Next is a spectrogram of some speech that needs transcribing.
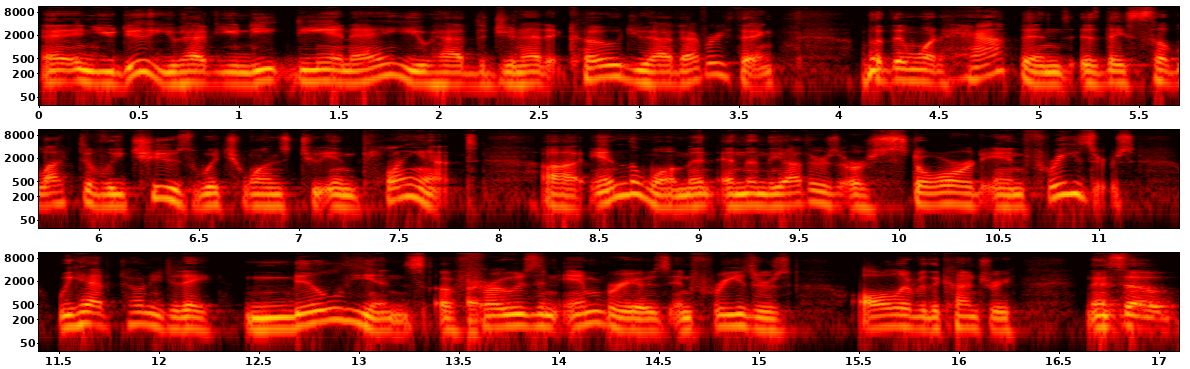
And you do. You have unique DNA, you have the genetic code, you have everything. But then what happens is they selectively choose which ones to implant uh, in the woman, and then the others are stored in freezers. We have, Tony, today millions of frozen embryos in freezers all over the country. And so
